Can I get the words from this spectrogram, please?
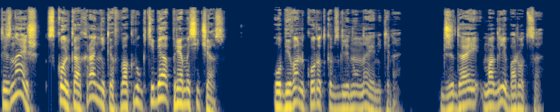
Ты знаешь, сколько охранников вокруг тебя прямо сейчас?» Оби-Ван коротко взглянул на Энакина. Джедаи могли бороться,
